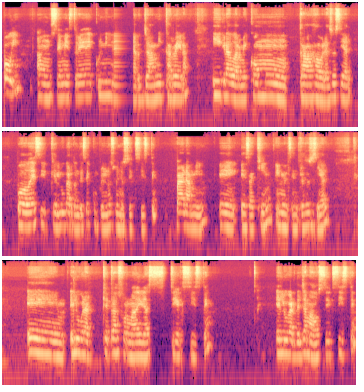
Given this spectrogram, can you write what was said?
Hoy, a un semestre de culminar ya mi carrera y graduarme como trabajadora social, puedo decir que el lugar donde se cumplen los sueños existe. Para mí eh, es aquí, en el centro social. Eh, el lugar que transforma vidas sí existe el lugar del llamado sí existe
